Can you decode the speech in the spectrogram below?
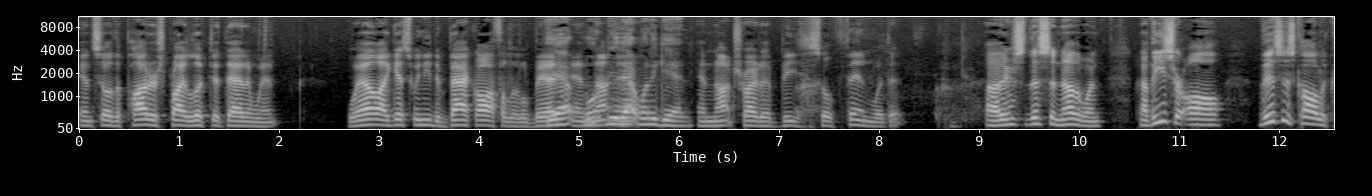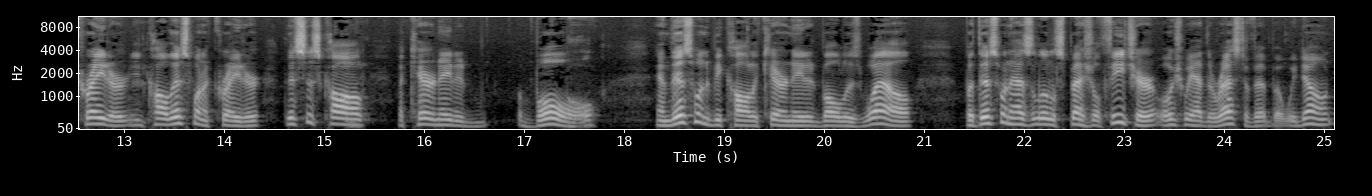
and so the potters probably looked at that and went, "Well, I guess we need to back off a little bit yeah, and won't not do that one again, and not try to be so thin with it." Uh, there's this is another one. Now these are all. This is called a krater. You'd call this one a krater. This is called a carinated bowl, and this one would be called a carinated bowl as well. But this one has a little special feature. I wish we had the rest of it, but we don't.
